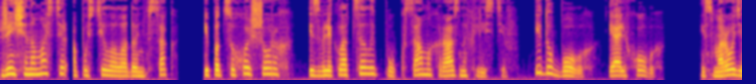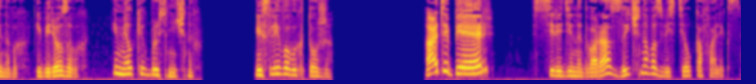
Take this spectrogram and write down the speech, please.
Женщина-мастер опустила ладонь в сак и под сухой шорох извлекла целый пук самых разных листьев. И дубовых, и ольховых, и смородиновых, и березовых, и мелких брусничных. И сливовых тоже. «А теперь...» — с середины двора зычно возвестил Кафаликс.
